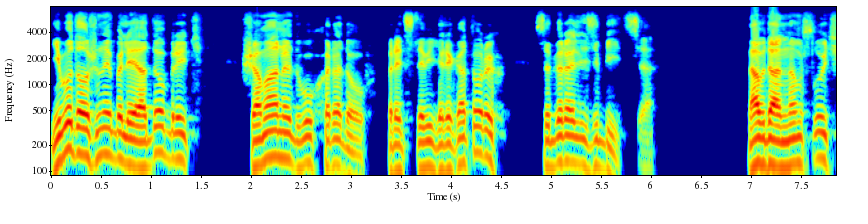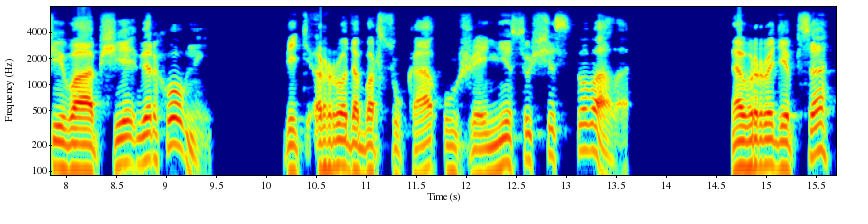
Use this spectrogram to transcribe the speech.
Его должны были одобрить шаманы двух родов, представители которых собирались биться. А в данном случае вообще верховный, ведь рода барсука уже не существовало. А вроде пса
